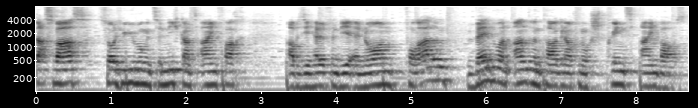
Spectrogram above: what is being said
Das war's. Solche Übungen sind nicht ganz einfach, aber sie helfen dir enorm. Vor allem, wenn du an anderen Tagen auch noch Sprints einbaust.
